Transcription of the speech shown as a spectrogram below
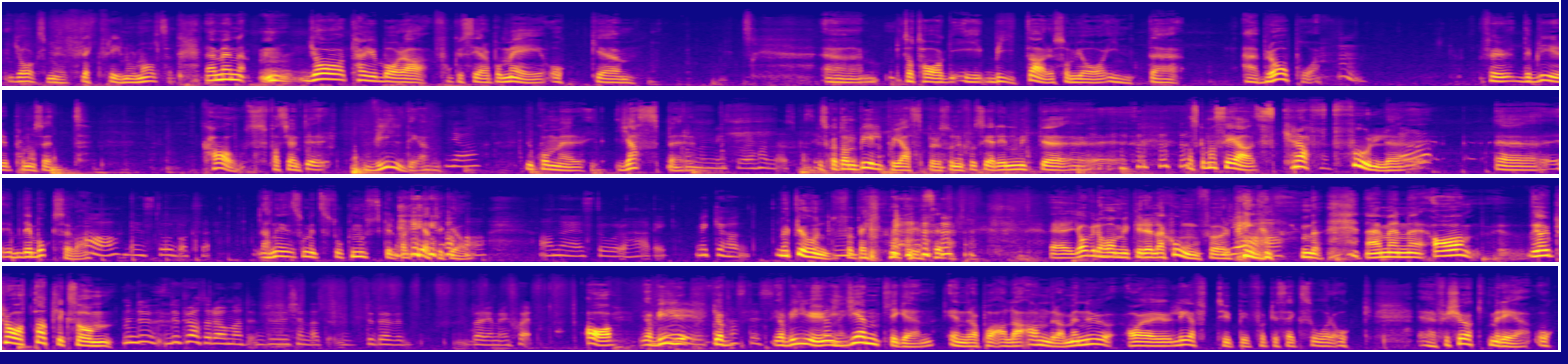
jag som är fläckfri normalt sett. Nej, men jag kan ju bara fokusera på mig och eh, eh, ta tag i bitar som jag inte är bra på. För det blir på något sätt kaos fast jag inte vill det. Ja, Nu kommer nu Jasper. kommer min stora hund och ska Vi ska ta en bild på Jasper så ni får se. Det är en mycket, eh, vad ska man säga, kraftfull... Eh, det är en boxer va? Ja, det är en stor boxer. Han är som ett stort muskelpaket tycker jag. Ja, han är stor och härlig. Mycket hund. Mycket hund för pengarna tänkte jag säga. Eh, Jag vill ha mycket relation för Ja. pengarna. Nej men eh, ja, vi har ju pratat liksom, Men du, du pratade om att du kände att du behöver börja med dig själv. ja, jag vill Det ju, ju jag, jag vill ju egentligen ändra på alla andra men nu har jag ju levt typ i 46 år och eh, försökt med det och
